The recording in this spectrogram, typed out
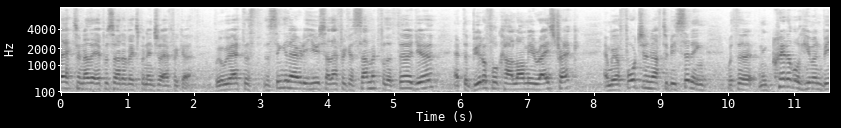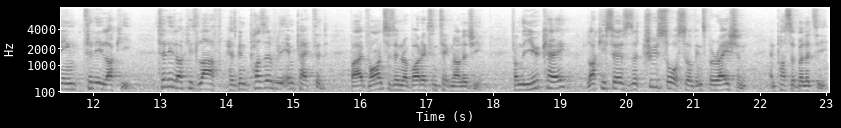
back to another episode of Exponential Africa. where we're at the, the Singularity U South Africa Summit for the third year at the beautiful Kyalami racetrack. And we are fortunate enough to be sitting with a, an incredible human being, Tilly Lockey. Tilly Lockey's life has been positively impacted by advances in robotics and technology. From the UK, Lockey serves as a true source of inspiration and possibility.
